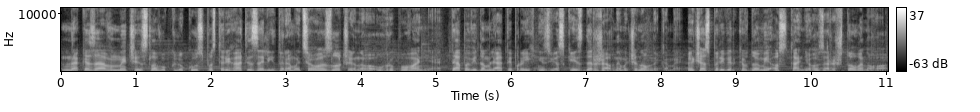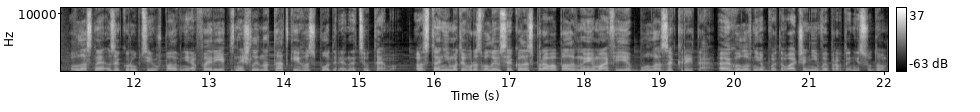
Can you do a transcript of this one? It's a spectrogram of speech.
наказав Мечиславу Клюку спостерігати за лідерами цього злочинного угрупування та повідомляти про їхні зв'язки з державними чиновниками. Під час перевірки в домі останнього заарештованого, власне, за корупцію в паливній афері, знайшли нотатки господаря на цю тему. Останній мотив розвалився, коли справа паливної мафії була закрита, а головні обвинувачені виправдані судом.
